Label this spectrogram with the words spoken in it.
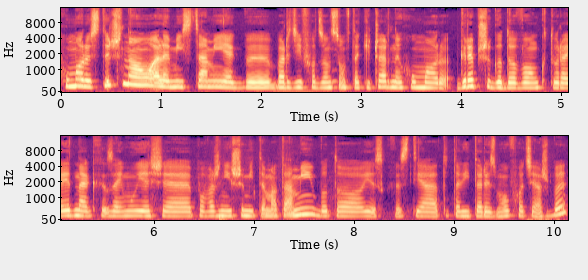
humorystyczną, ale miejscami jakby bardziej wchodzącą w taki czarny humor, grę przygodową, która jednak zajmuje się poważniejszymi tematami, bo to jest kwestia totalitaryzmów chociażby,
